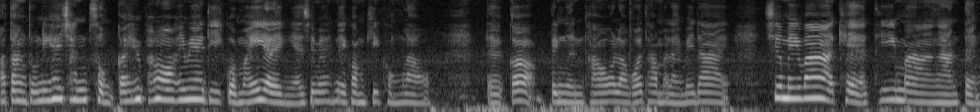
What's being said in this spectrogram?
เอาตังตรงนี้ให้ฉันส่งไปให้พ่อให้แม่ดีกว่าไหมอะไรอย่างเงี้ยใช่ไหมในความคิดของเรา แต่ก็เป็นเงินเขาเราก็ทำอะไรไม่ได้ เชื่อไหมว่าแขกที่มางานแต่ง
